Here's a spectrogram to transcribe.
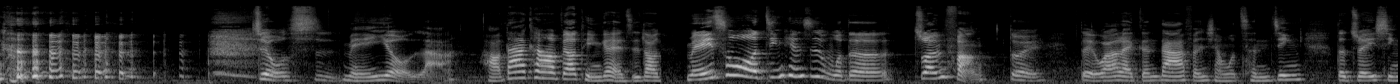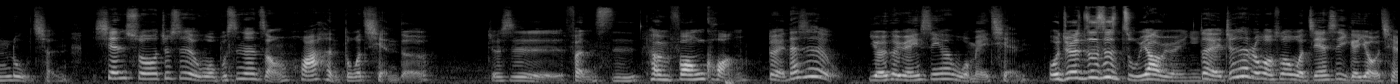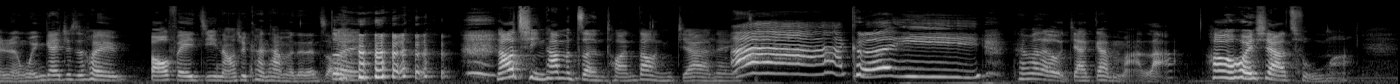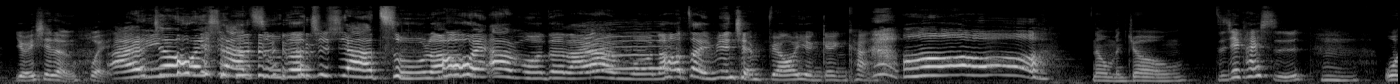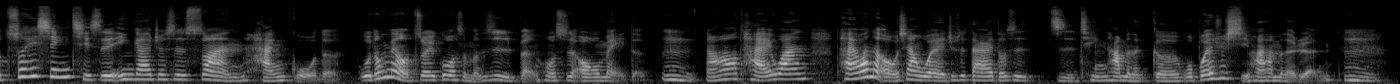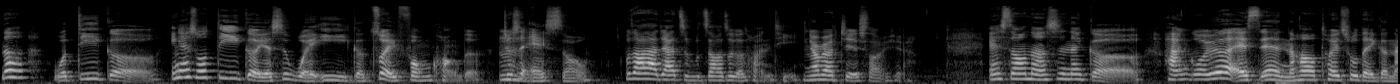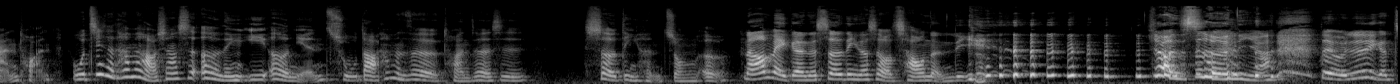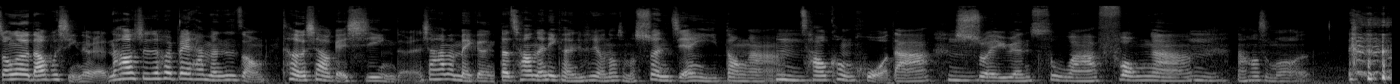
就是。没有啦。好，大家看到标题应该也知道，没错，今天是我的专访。对，对，我要来跟大家分享我曾经的追星路程。先说，就是我不是那种花很多钱的，就是粉丝。很疯狂，对，但是有一个原因是因为我没钱。我觉得这是主要原因。对，就是如果说我今天是一个有钱人，我应该就是会包飞机，然后去看他们的那种。对，然后请他们整团到你家的那一种啊，可以。他们来我家干嘛啦？他们会下厨吗？有一些人会，哎，就会下厨的去下厨，然后会按摩的来按摩，然后在你面前表演给你看。哦，那我们就直接开始。嗯，我追星其实应该就是算韩国的，我都没有追过什么日本或是欧美的。嗯，然后台湾台湾的偶像，我也就是大概都是只听他们的歌，我不会去喜欢他们的人。嗯，那我第一个应该说第一个也是唯一一个最疯狂的，就是 S.O、不知道大家知不知道这个团体？你要不要介绍一下？S.O 呢是那个韩国娱乐 S.N，然后推出的一个男团。我记得他们好像是二零一二年出道，他们这个团真的是设定很中二，然后每个人的设定都是有超能力。就很适合你啊。对我就是一个中二到不行的人，然后就是会被他们那种特效给吸引的人。像他们每个人的超能力可能就是有那种什么瞬间移动啊，操控火的啊，水元素啊，风啊，然后什么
